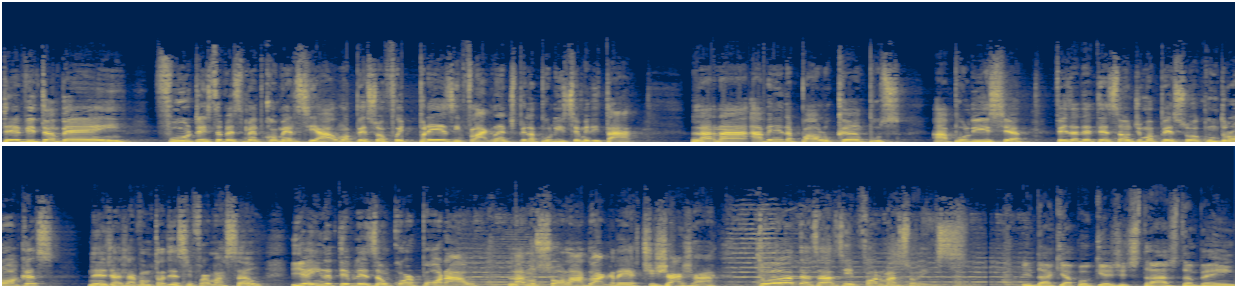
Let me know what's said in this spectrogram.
Teve também furto em estabelecimento comercial. Uma pessoa foi presa em flagrante pela Polícia Militar. Lá na Avenida Paulo Campos, a polícia fez a detenção de uma pessoa com drogas, né? Já já vamos trazer essa informação. E ainda teve lesão corporal lá no Solado Agreste, já já. Todas as informações. E daqui a pouquinho a gente traz também,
